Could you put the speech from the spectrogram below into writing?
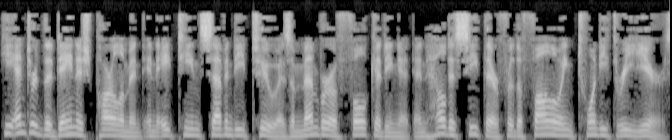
He entered the Danish parliament in 1872 as a member of Folketinget and held a seat there for the following 23 years.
